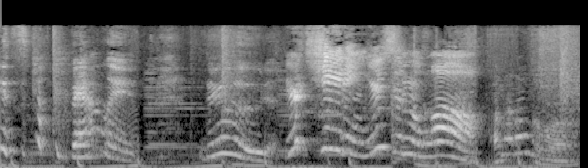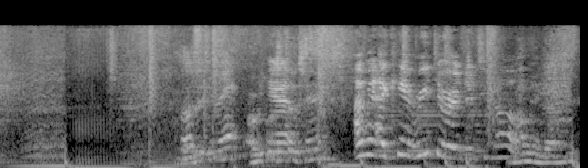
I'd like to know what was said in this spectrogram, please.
Sorry. it's unbalanced. Dude. You're cheating. You're in the wall. I'm not on the wall. Close to it. Are we supposed Yeah. to touch hands? I mean, I can't reach yours. You're too tall. Mommy down here.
